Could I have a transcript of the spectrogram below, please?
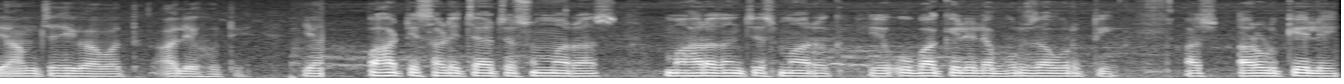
ते आमच्याही गावात आले होते. या पहाटे साडेचारच्या सुमारास महाराजांचे स्मारक हे उभा केलेल्या बुरुजावरती अश आरूढ केले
